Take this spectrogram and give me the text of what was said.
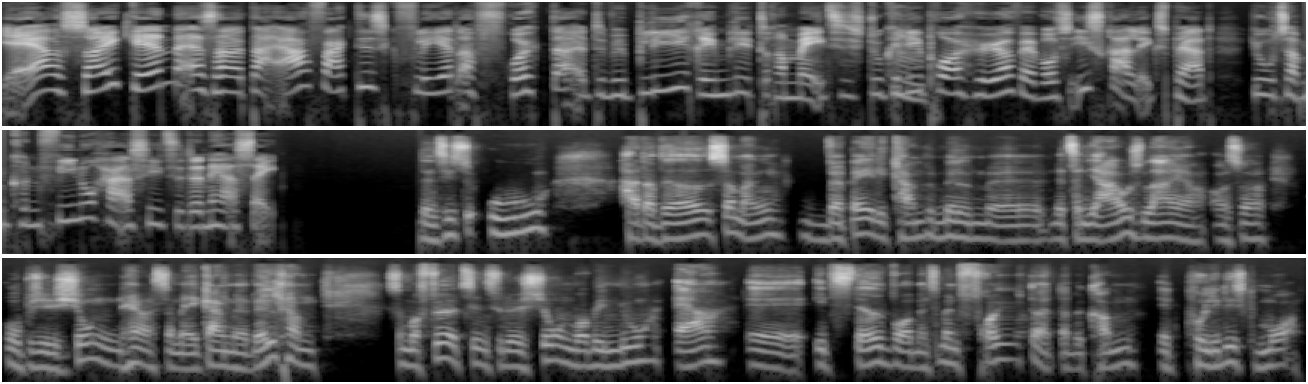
Ja, og så igen, altså, der er faktisk flere, der frygter, at det vil blive rimelig dramatisk. Du kan mm. lige prøve at høre, hvad vores Israel-ekspert, Jotam Konfino, har at sige til den her sag. Den sidste uge har der været så mange verbale kampe mellem øh, Netanyahus lejr og så oppositionen her, som er i gang med at vælte ham, som har ført til en situation, hvor vi nu er øh, et sted, hvor man simpelthen frygter, at der vil komme et politisk mor,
